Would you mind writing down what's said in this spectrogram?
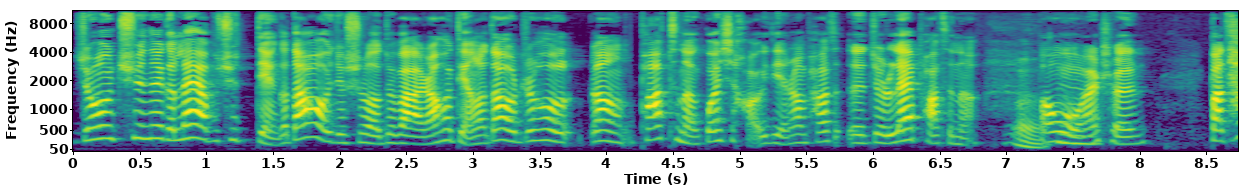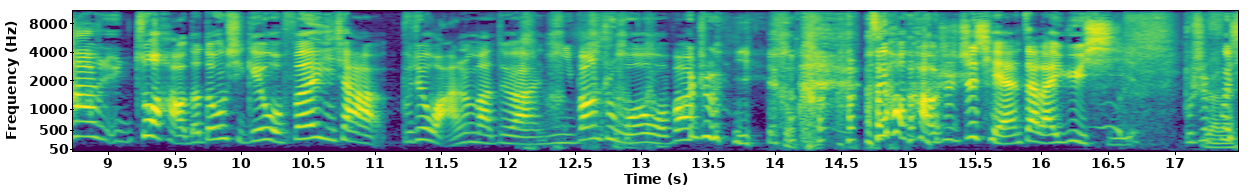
只用去那个 lab 去点个到就是了，对吧？然后点了到之后，让 partner 关系好一点，让 part 呃就是 lab partner 帮我完成，把他做好的东西给我分一下，不就完了嘛？对吧？你帮助我，我帮助你，最后考试之前再来预习，不是复习，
